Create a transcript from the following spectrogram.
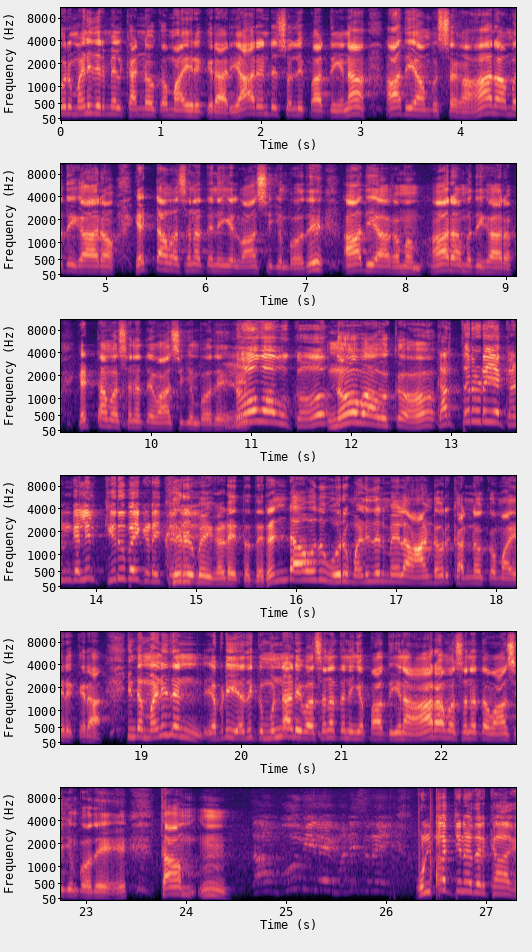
ஒரு மனிதர் மேல் கண்ணோக்கமாக இருக்கிறார் யார் என்று சொல்லி பார்த்தீங்கன்னா ஆதியாம் புஸ்தகம் ஆறாம் அதிகாரம் எட்டாம் வசனத்தை நீங்கள் வாசிக்கும் போது ஆதி ஆகமம் ஆறாம் அதிகாரம் எட்டாம் வசனத்தை வாசிக்கும் போது நோவாவுக்கோ நோவாவுக்கோ கர்த்தருடைய கண்களில் கிருபை கிடைத்தது. கிருபை கிடைத்தது. ரெண்டாவது ஒரு மனிதன் மேல ஆண்டவர் கண்ணோக்கமா இருக்கிறார் இந்த மனிதன் எப்படி அதுக்கு முன்னாடி வசனத்தை நீங்க பாத்தீங்கன்னா ஆறாம் வசனத்தை வாசிக்கும் போது தாம் உண்டாக்கினதற்காக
